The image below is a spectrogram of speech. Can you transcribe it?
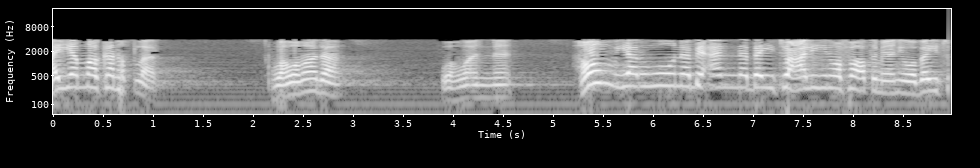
أيما كان اطلب وهو ماذا؟ وهو أن هم يروون بأن بيت علي وفاطمة يعني وبيت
